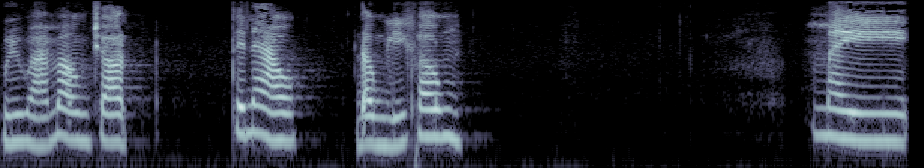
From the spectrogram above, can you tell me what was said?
quý hóa mà ông chọn Thế nào? Đồng ý không? Mày...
